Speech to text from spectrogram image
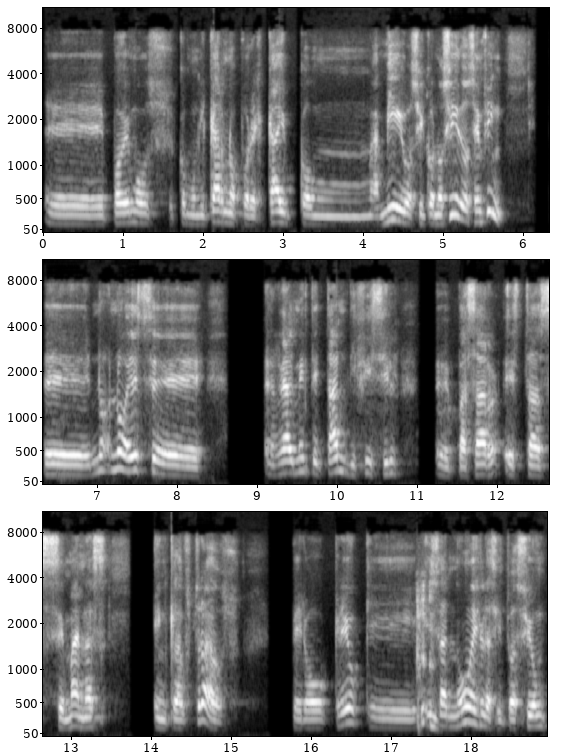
Eh, podemos comunicarnos por Skype con amigos y conocidos, en fin. Eh, no, no es realmente tan difícil pasar estas semanas enclaustrados, pero creo que esa no es la situación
